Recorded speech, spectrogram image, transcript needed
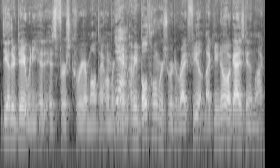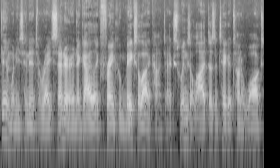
the other day when he hit his first career multi-homer Yeah. game, I mean, both homers were to right field. Like you know, a guy's getting locked in when he's hitting into right center, and a guy like Frank who makes a lot of contact, swings a lot, doesn't take a ton of walks,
